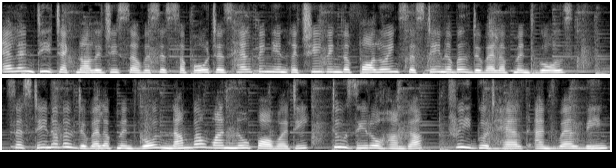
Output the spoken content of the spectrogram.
L&T Technology Services support is helping in achieving the following sustainable development goals. Sustainable development goal number 1 no poverty, 2 zero hunger, 3 good health and well-being,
